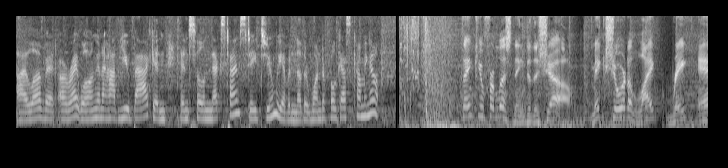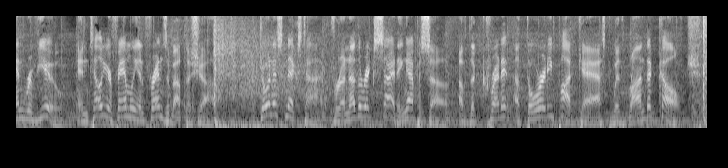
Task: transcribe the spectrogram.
I love it. All right. Well, I'm going to have you back. And until next time, stay tuned. We have another wonderful guest coming up. Thank you for listening to the show. Make sure to like, rate, and review, and tell your family and friends about the show. Join us next time for another exciting episode of the Credit Authority Podcast with Rhonda Kulch.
